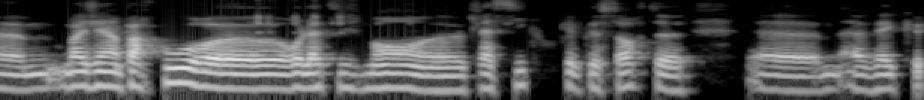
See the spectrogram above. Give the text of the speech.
Moi, j'ai un parcours relativement classique, en quelque sorte, avec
